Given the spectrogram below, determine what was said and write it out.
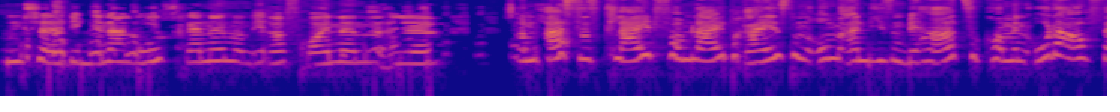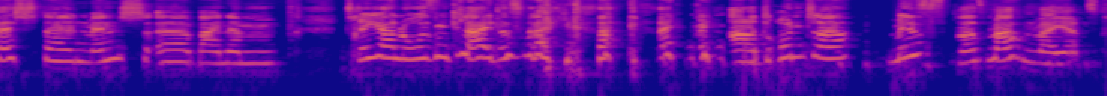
und äh, die Männer losrennen und ihrer Freundin äh, schon fast das Kleid vom Leib reißen, um an diesen BH zu kommen oder auch feststellen, Mensch, äh, bei einem trägerlosen Kleid ist vielleicht gar kein BH drunter. Mist, was machen wir jetzt?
